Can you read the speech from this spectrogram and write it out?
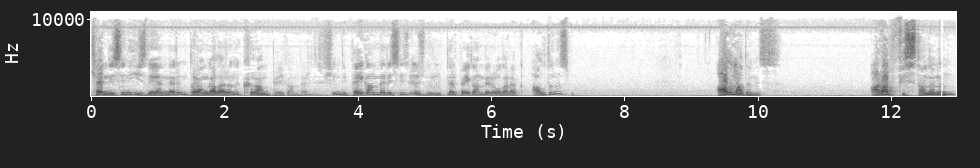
kendisini izleyenlerin prangalarını kıran peygamberdir. Şimdi peygamberi siz özgürlükler peygamberi olarak aldınız mı? Almadınız. Arap fistanının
